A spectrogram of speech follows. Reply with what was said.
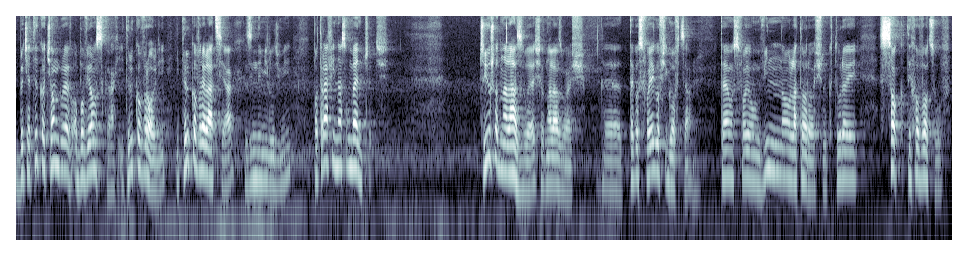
Bycie tylko ciągle w obowiązkach i tylko w roli, i tylko w relacjach z innymi ludźmi potrafi nas umęczyć. Czy już odnalazłeś, odnalazłaś e, tego swojego figowca, tę swoją winną latorośl, której sok tych owoców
